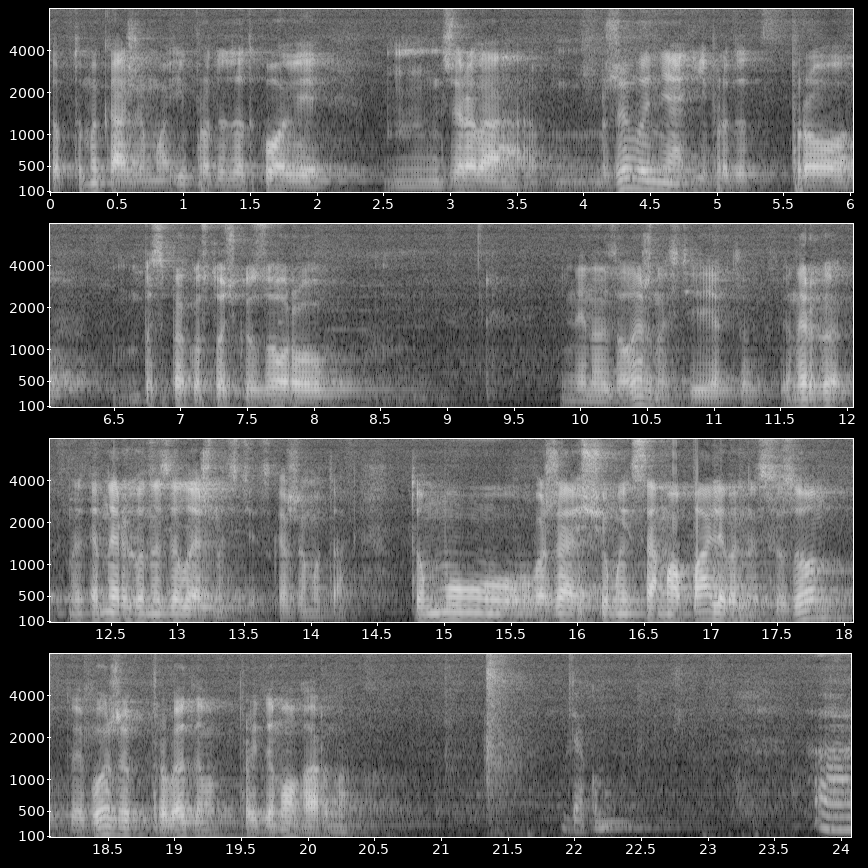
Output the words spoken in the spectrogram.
Тобто ми кажемо і про додаткові джерела живлення, і про, про безпеку з точки зору не незалежності, як то енерго, енергонезалежності, скажімо так. Тому вважаю, що ми саме опалювальний сезон, дай Боже, проведемо, пройдемо гарно. Дякуємо. А,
